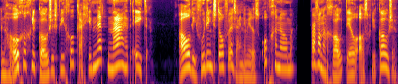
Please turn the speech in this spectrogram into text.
Een hoge glucosespiegel krijg je net na het eten. Al die voedingsstoffen zijn inmiddels opgenomen, waarvan een groot deel als glucose.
